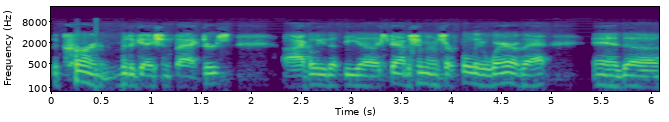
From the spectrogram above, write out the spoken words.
the current mitigation factors. I believe that the uh, establishments are fully aware of that, and uh,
